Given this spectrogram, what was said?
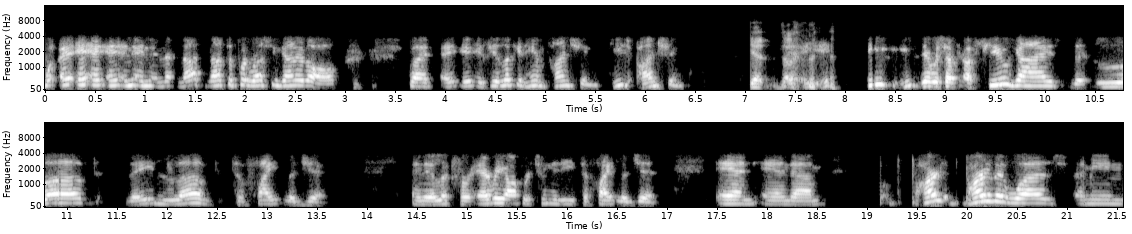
And, and, and not not to put wrestling down at all, but if you look at him punching, he's punching. Yeah. he, he, there was a, a few guys that loved, they loved to fight legit, and they looked for every opportunity to fight legit. And and um, part part of it was, I mean,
